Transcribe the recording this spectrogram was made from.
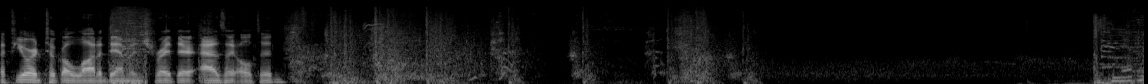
A Fjord took a lot of damage right there as I ulted. Never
